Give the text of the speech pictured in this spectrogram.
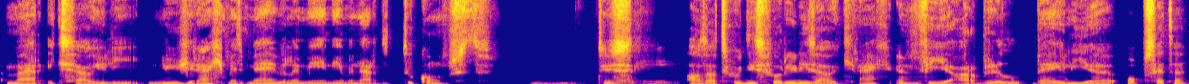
Maar ik zou jullie nu graag met mij willen meenemen naar de toekomst. Dus als dat goed is voor jullie, zou ik graag een VR-bril bij jullie uh, opzetten.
